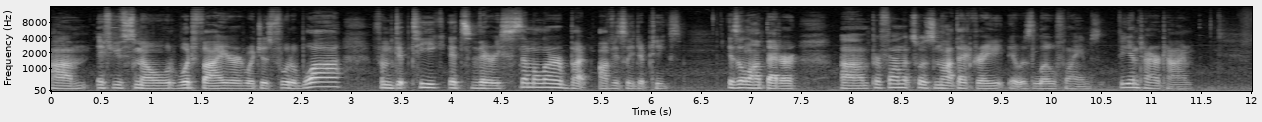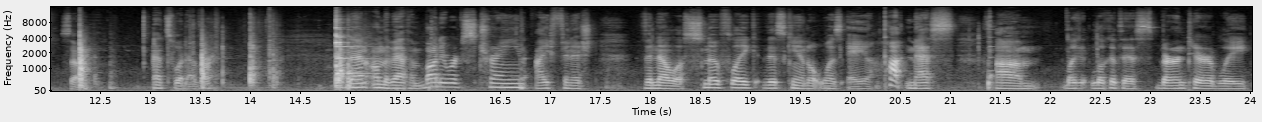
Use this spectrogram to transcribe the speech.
Um, if you smelled Wood Fire, which is Feu de Bois from Diptyque, it's very similar, but obviously Diptyque's is a lot better. Um, performance was not that great. It was low flames the entire time. So, that's whatever. Then on the Bath & Body Works train, I finished Vanilla Snowflake. This candle was a hot mess. Um, look, look at this. Burned terribly.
